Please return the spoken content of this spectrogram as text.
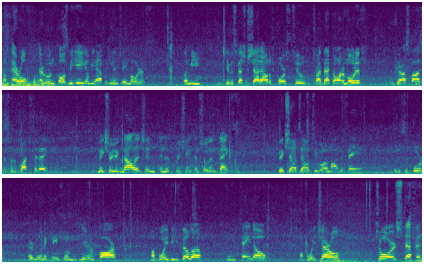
I'm Errol. Everyone calls me E on behalf of EMJ Motors. Let me give a special shout out, of course, to Tribeca Automotive. They're our sponsors for the brunch today. Make sure you acknowledge and, and appreciate them, show them thanks. Big shouts out to uh, Mod2Fame for the support. Everyone that came from near and far. My boy B Villa, Louis Kano, my boy Gerald, George, Stefan,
